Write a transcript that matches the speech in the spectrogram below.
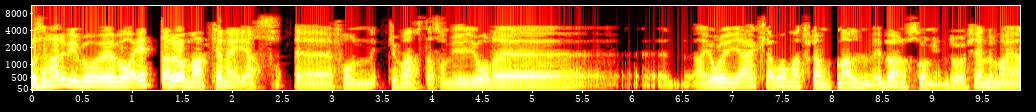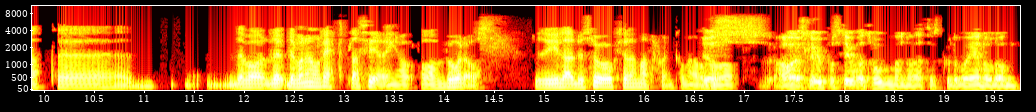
Och sen hade vi vår, vår etta då, Mark Canellas eh, från Kristianstad som ju gjorde, eh, han gjorde en jäkla bra match där mot Malmö i början av säsongen. Då kände man ju att eh, det var, det, det var nog rätt placering av, av båda oss. Du gillade, du såg också den matchen kommer jag ihåg? ja, jag slog på stora trumman och att det skulle vara en av de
